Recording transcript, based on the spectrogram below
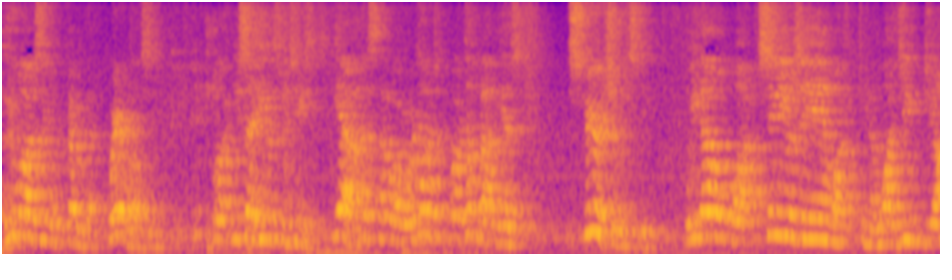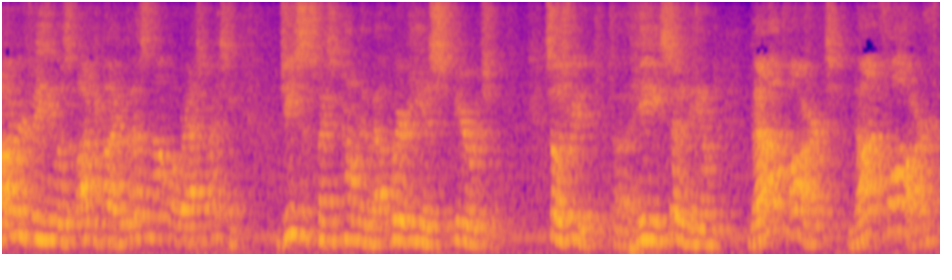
who was he? We've covered that. Where was he? Well, you say he was with Jesus. Yeah, that's not what we're talking. What we're talking about is spiritually speaking. We know what city he was in, what you know, what ge- geography he was occupying, but that's not what we're asking. We're asking. Jesus makes a comment about where he is spiritually. So let's read it. Uh, he said to him, Thou art not far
